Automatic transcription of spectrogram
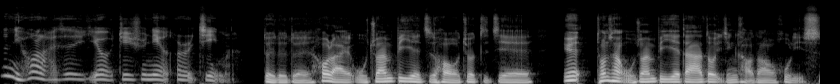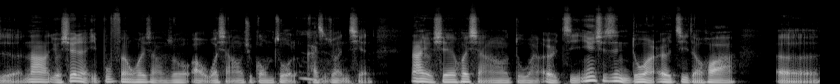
那你后来是也有继续念二技吗？对对对，后来五专毕业之后就直接。因为通常五专毕业，大家都已经考到护理师了。那有些人一部分会想说，哦，我想要去工作了，开始赚钱。那有些会想要读完二技，因为其实你读完二技的话，呃，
